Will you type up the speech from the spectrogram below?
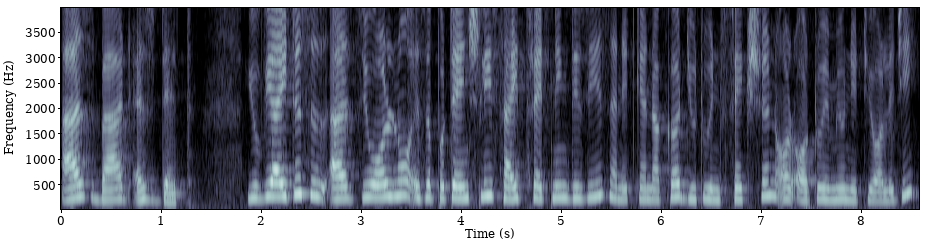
as bad as death. Uveitis, is, as you all know, is a potentially sight threatening disease and it can occur due to infection or autoimmune etiology.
